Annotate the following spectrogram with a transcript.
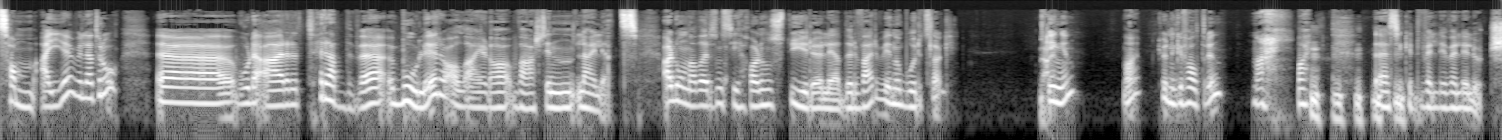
sameie, vil jeg tro. eh, Hvor det er 30 boliger, og alle eier da hver sin leilighet. Er det noen av dere som har noen styrelederverv i noe borettslag? Ingen? Nei? Kunne ikke falt dere inn? Nei. Det er sikkert veldig, veldig lurt.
